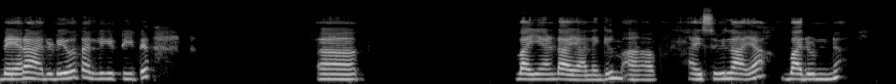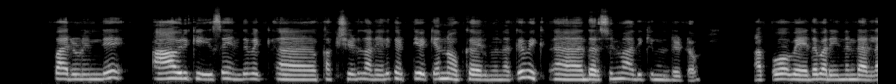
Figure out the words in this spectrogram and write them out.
വേറെ ആരുടെയോ തല്ലി കിട്ടിയിട്ട് വയ്യാണ്ടായ അല്ലെങ്കിൽ ഐസുവിലായ വരുണിന് വരുണിന്റെ ആ ഒരു കേസ് എന്റെ കക്ഷിയുടെ തലയിൽ കെട്ടിവെക്കാൻ നോക്കുമായിരുന്നു എന്നൊക്കെ ദർശൻ വാദിക്കുന്നുണ്ട് കേട്ടോ. അപ്പോ വേദ പറയുന്നുണ്ട് അല്ല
